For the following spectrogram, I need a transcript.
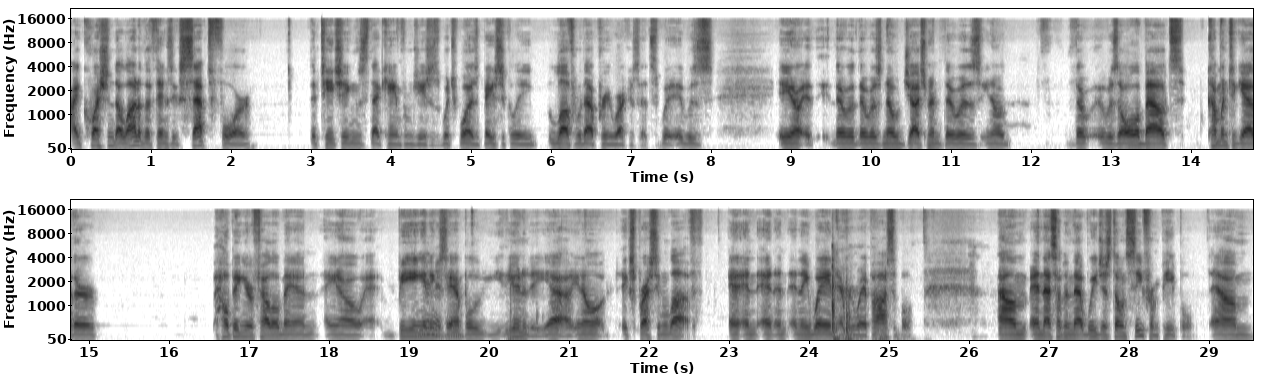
i questioned a lot of the things except for the teachings that came from jesus which was basically love without prerequisites. It was you know it, there was there was no judgment. There was you know there, it was all about coming together helping your fellow man you know being an example unity. Yeah you know expressing love and and in any way in every way possible um and that's something that we just don't see from people. Um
